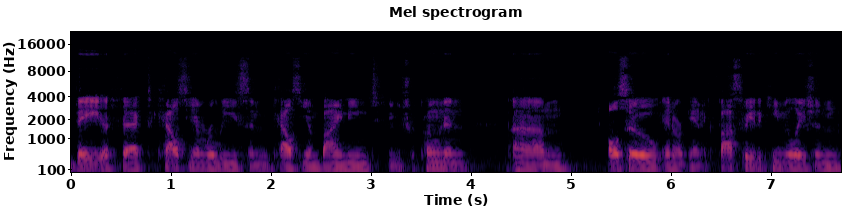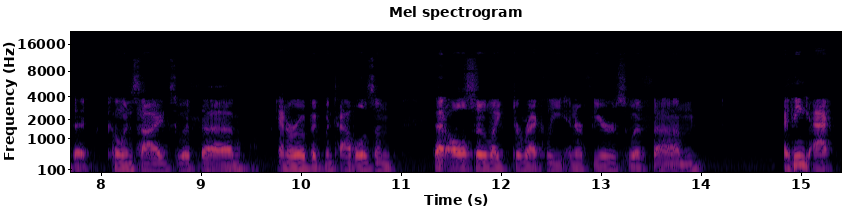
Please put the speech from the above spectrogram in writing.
they affect calcium release and calcium binding to troponin. Um, also, inorganic phosphate accumulation that coincides with uh, anaerobic metabolism. That also like directly interferes with, um, I think, act,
